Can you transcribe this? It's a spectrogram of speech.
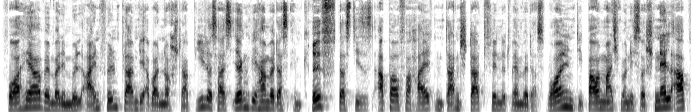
Vorher, wenn wir den Müll einfüllen, bleiben die aber noch stabil. Das heißt, irgendwie haben wir das im Griff, dass dieses Abbauverhalten dann stattfindet, wenn wir das wollen. Die bauen manchmal nicht so schnell ab,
